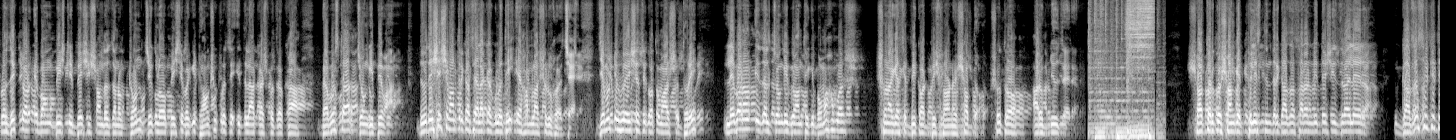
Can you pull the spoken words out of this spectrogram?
প্রজেক্টর এবং বিশটির বেশি সন্দেহজনক ড্রোন যেগুলো বেশিরভাগই ধ্বংস করেছে ইসরায়েল আকাশ প্রতিরক্ষা ব্যবস্থা জঙ্গি বিমান। দুই দেশের সীমান্তের কাছে এলাকাগুলোতেই এ হামলা শুরু হয়েছে যেমনটি হয়ে এসেছে গত মাস ধরে লেবানন ইসরায়েল জঙ্গি বিমান থেকে বোমা হামলা শোনা গেছে বিকট বিস্ফোরণের শব্দ। সূত্র আরব নিউজের সতর্ক সংকেত ফিলিস্তিনদের গাজা ছাড়ার নির্দেশ ইসরায়েলের। গাজা সিটিতে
